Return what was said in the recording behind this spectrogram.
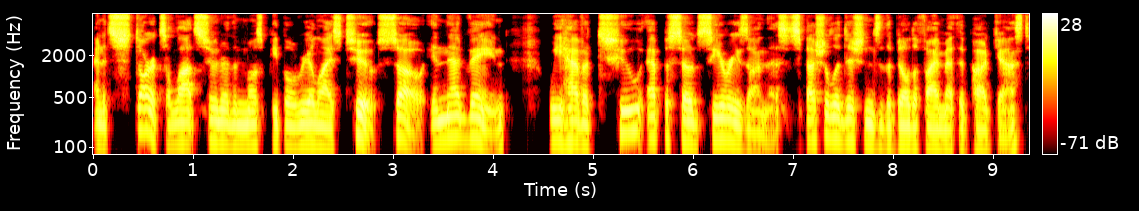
and it starts a lot sooner than most people realize, too. So, in that vein, we have a two episode series on this, special editions of the Buildify Method podcast,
